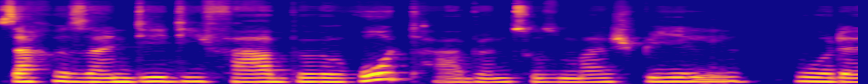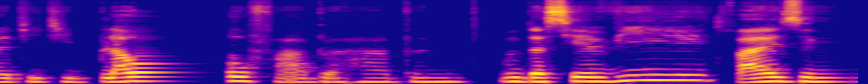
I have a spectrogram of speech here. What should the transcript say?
Sache sein, die die Farbe Rot haben zum Beispiel oder die die Blaufarbe haben. Und dass ihr wie Reise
